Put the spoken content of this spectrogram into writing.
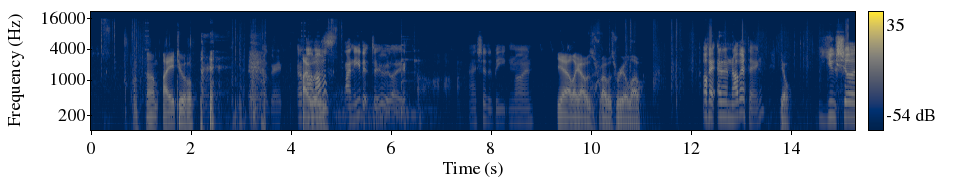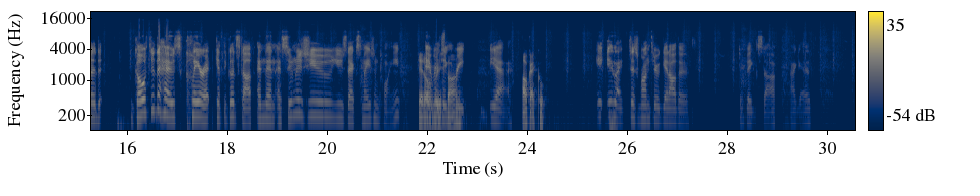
Um, I ate two of them. Oh, great. Um, I, I I'm was- almost. I need it too. Like, I should have eaten mine. yeah, like I was, I was real low. Okay, and another thing, Yo, you should go through the house, clear it, get the good stuff, and then as soon as you use the exclamation point, it'll respawn. re- yeah, okay, cool. it, it like just run through, get all the the big stuff. I guess.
